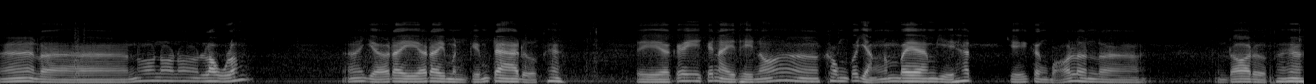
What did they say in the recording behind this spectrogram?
à, là nó nó nó lâu lắm. À, giờ ở đây ở đây mình kiểm tra được ha. Thì à, cái cái này thì nó không có dặn ampere gì hết chỉ cần bỏ lên là mình đo được thôi ha.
